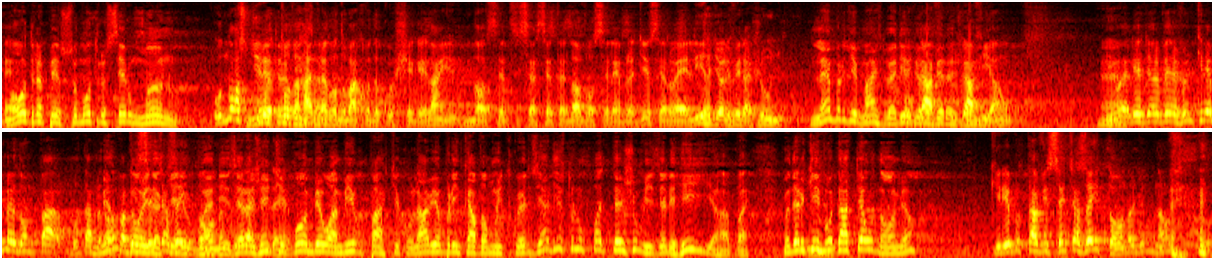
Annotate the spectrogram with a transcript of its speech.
uma outra pessoa, um outro ser humano. O nosso diretor da Rádio. Dragão do Mar, quando eu cheguei lá em 1969, você lembra disso? Era o Elias de Oliveira Júnior, Lembro demais do Elias o, de Gavi- Oliveira o Júnior. Gavião. E o Elias de Oliveira Júnior queria meu nome para botar meu, Meu nome para Vicente aquele Azeitona. Elias, era gente ideia. boa, meu amigo particular, e eu brincava muito com ele. Dizia, Elias, tu não pode ter juízo. Ele ria, rapaz. Quando ele quis Uhum. mudar até o nome, ó. Queria botar Vicente Azeitona. Eu digo, não, senhor.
